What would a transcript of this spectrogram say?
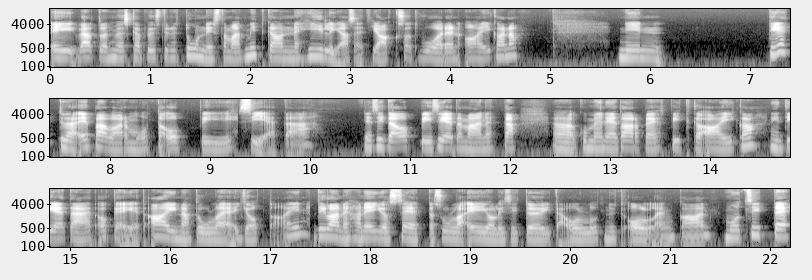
ei välttämättä myöskään pystynyt tunnistamaan, että mitkä on ne hiljaiset jaksot vuoden aikana. Niin tiettyä epävarmuutta oppii sietää. Ja sitä oppii sietämään, että kun menee tarpeeksi pitkä aika, niin tietää, että okei, että aina tulee jotain. Tilannehan ei ole se, että sulla ei olisi töitä ollut nyt ollenkaan. Mutta sitten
